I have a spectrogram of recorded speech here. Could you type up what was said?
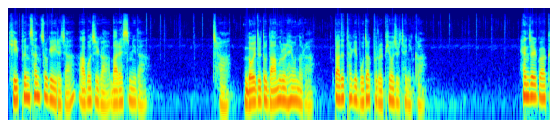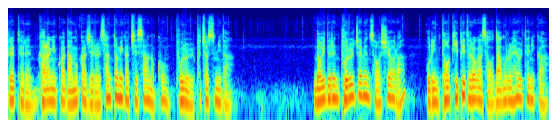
깊은 산 속에 이르자 아버지가 말했습니다. 자, 너희들도 나무를 해오너라. 따뜻하게 모닥불을 피워줄 테니까. 헨젤과 그레텔은 가랑잎과 나뭇가지를 산더미같이 쌓아놓고 불을 붙였습니다. 너희들은 불을 쬐면서 쉬어라. 우린 더 깊이 들어가서 나무를 해올 테니까.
